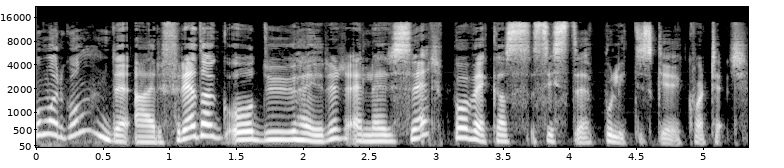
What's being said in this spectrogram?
God morgen, det er fredag og du hører eller ser på ukas siste Politiske kvarter.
